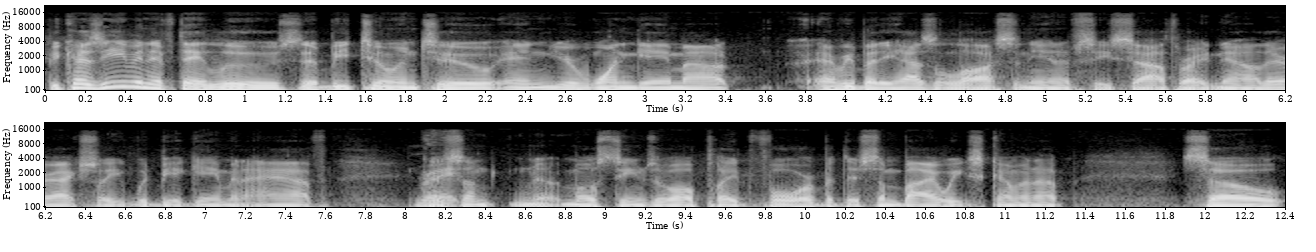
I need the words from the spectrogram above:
Because even if they lose, they'll be two and two, and you're one game out. Everybody has a loss in the NFC South right now. There actually would be a game and a half. Right. Some most teams have all played four, but there's some bye weeks coming up. So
